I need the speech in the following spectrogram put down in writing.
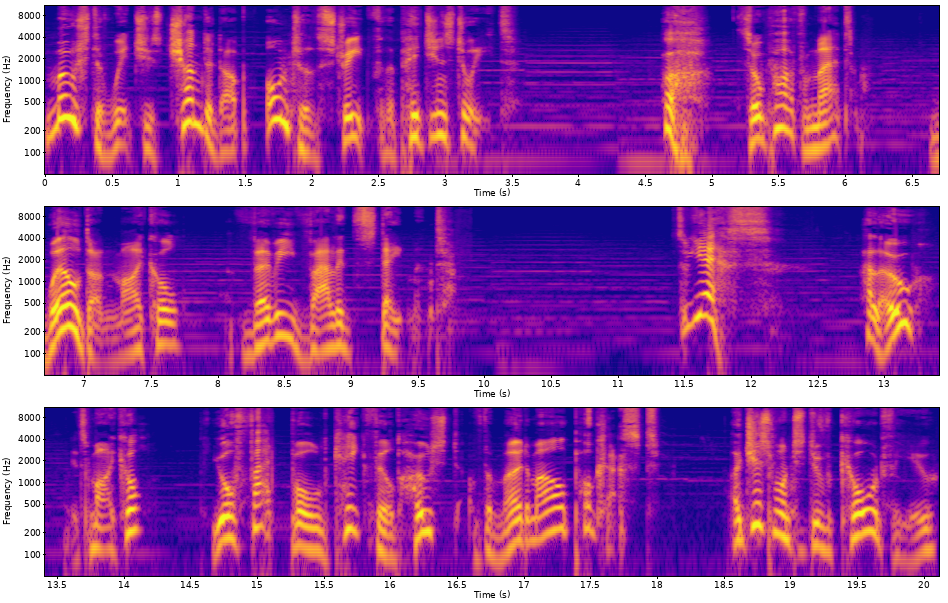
most of which is chundered up onto the street for the pigeons to eat. so apart from that, well done, Michael. A very valid statement. So yes, hello, it's Michael your fat, bald, cake filled host of the Murder Mile podcast. I just wanted to record for you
